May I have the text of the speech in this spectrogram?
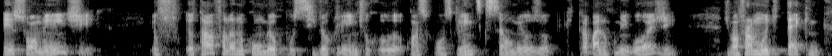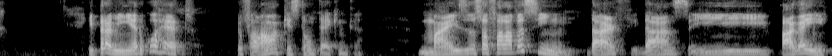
pessoalmente, eu, eu tava falando com o meu possível cliente, com, com, as, com os clientes que são meus, que trabalham comigo hoje, de uma forma muito técnica. E para mim era o correto. Eu falava uma questão técnica. Mas eu só falava assim, DARF, DAS e paga aí.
